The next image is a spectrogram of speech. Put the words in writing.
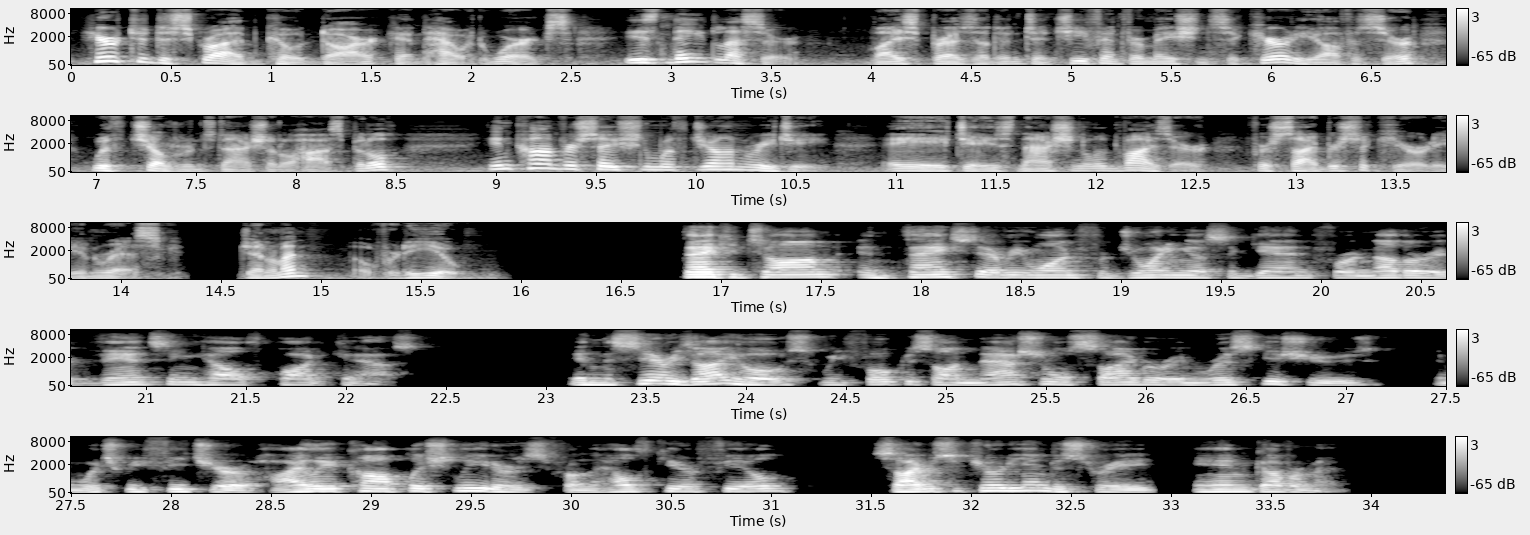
Here to describe Code Dark and how it works is Nate Lesser, Vice President and Chief Information Security Officer with Children's National Hospital, in conversation with John Riggi, AHA's National Advisor for Cybersecurity and Risk. Gentlemen, over to you. Thank you, Tom, and thanks to everyone for joining us again for another Advancing Health podcast. In the series I host, we focus on national cyber and risk issues in which we feature highly accomplished leaders from the healthcare field, cybersecurity industry, and government.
